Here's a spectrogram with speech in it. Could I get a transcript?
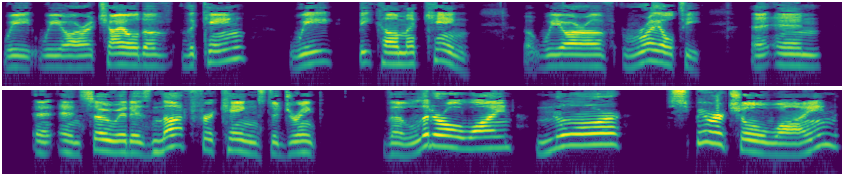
We, we are a child of the king. We become a king. Uh, we are of royalty. And and so it is not for kings to drink the literal wine, nor spiritual wine,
